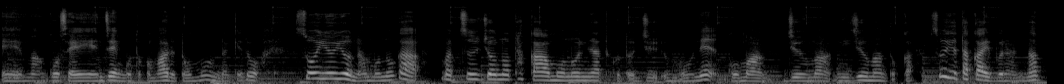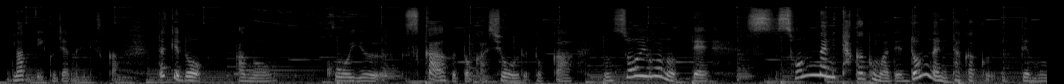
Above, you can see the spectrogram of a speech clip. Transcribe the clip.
えー、まあ、5000円前後とかもあると思うんだけどそういうようなものが、まあ、通常の高物になってくるともうね5万10万20万とかそういう高いブランドにななっていくじゃないですか。だけどあのこういうスカーフとかショールとかそういうものってそんなに高くまでどんなに高くいっても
